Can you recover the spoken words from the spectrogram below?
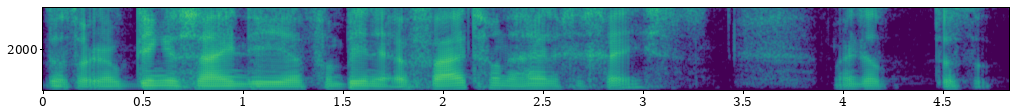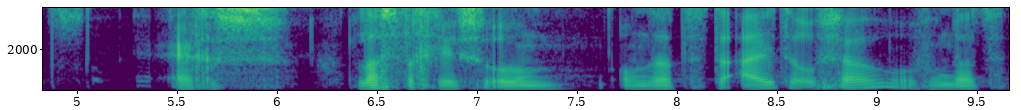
dat er ook dingen zijn die je van binnen ervaart van de Heilige Geest. Maar dat, dat het ergens lastig is om, om dat te uiten of zo. Of om dat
